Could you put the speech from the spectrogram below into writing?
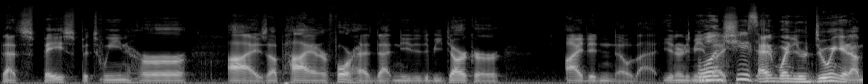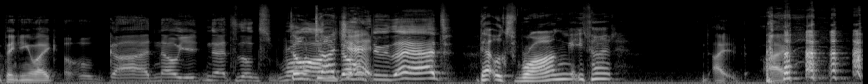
that space between her eyes up high on her forehead that needed to be darker. I didn't know that. You know what I mean? Well, and she's- and when you're doing it, I'm thinking like, oh God, no, you that looks wrong. touch Don't it." do that. That looks wrong. You thought? I I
